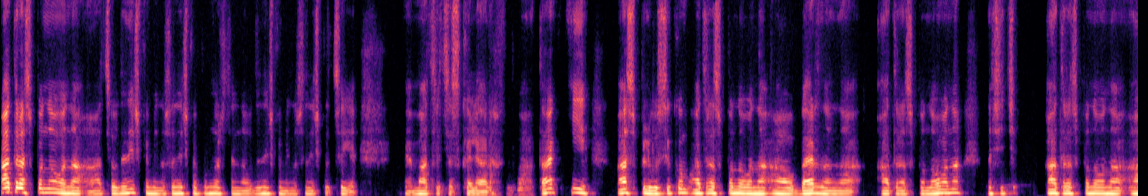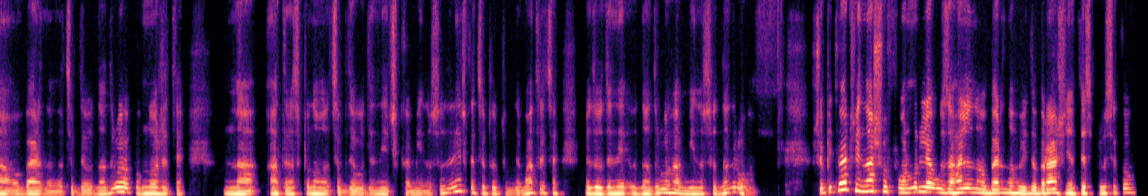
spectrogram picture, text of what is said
А транспонована А це одиничка мінус одиничка помножити на одиничка мінус одиничка це є е, матриця скаляр 2. Так? І а з плюсиком, а транспонована А обернена, А транспонована, значить, А транспонована А обернена, це буде одна друга, помножити на А транспонована, це буде одиничка мінус одиничка, це тобто буде матриця буде одна друга мінус одна друга. Що підтверджує нашу формулу для узагальненого оберненого відображення Т з плюсиком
